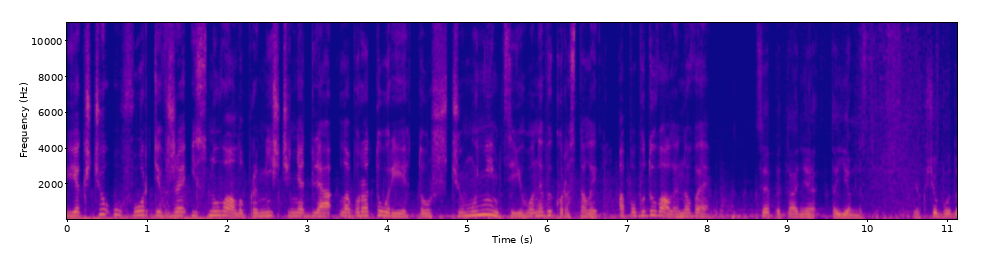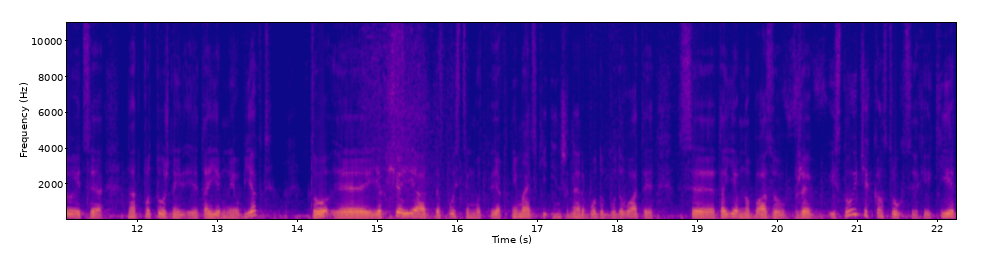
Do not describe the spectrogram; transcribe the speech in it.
Якщо у форті вже існувало приміщення для лабораторії, то ж чому німці його не використали, а побудували нове? Це питання таємності. Якщо будується надпотужний е, таємний об'єкт, то е, якщо я, допустимо, як німецький інженер буду будувати таємну базу вже в існуючих конструкціях, які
